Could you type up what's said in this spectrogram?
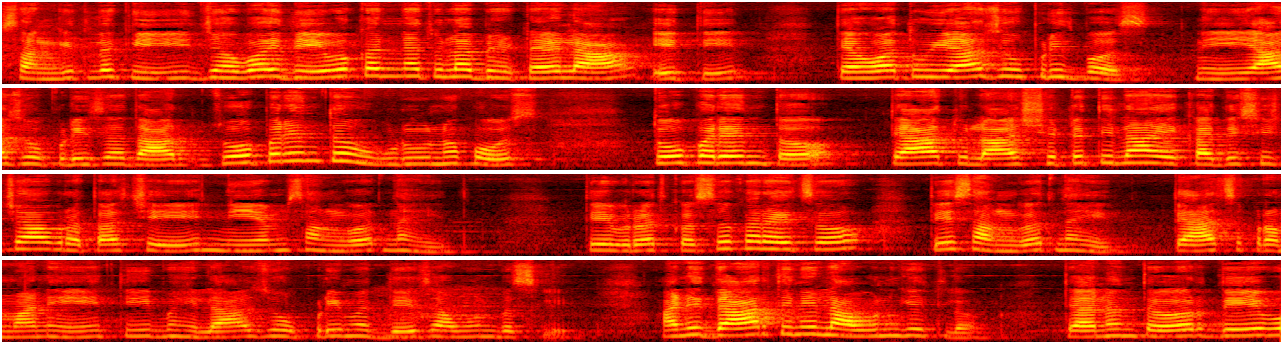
सांगितलं की जेव्हा देवकन्या तुला भेटायला येतील तेव्हा तू या झोपडीत बस आणि या झोपडीचं दार जोपर्यंत उघडू नकोस तोपर्यंत त्या तुला शटतीला एकादशीच्या व्रताचे नियम सांगत नाहीत. ते व्रत कसं करायचं ते सांगत नाहीत. त्याचप्रमाणे ती महिला झोपडीमध्ये जाऊन बसली आणि दार तिने लावून घेतलं. त्यानंतर देव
